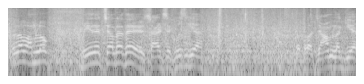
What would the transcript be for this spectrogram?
मतलब हम लोग धीरे धीरे चल रहे थे, साइड से घुस गया। तो थोड़ा जाम लग गया।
